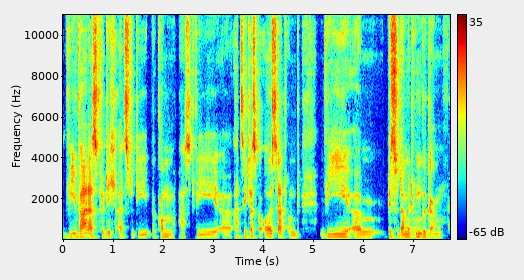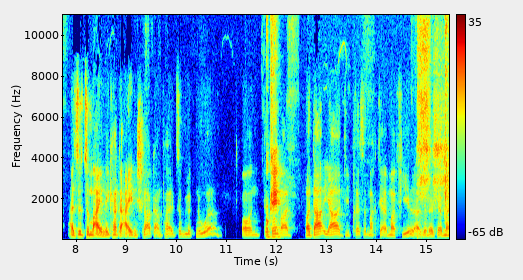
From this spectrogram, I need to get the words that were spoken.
wie war das für dich, als du die bekommen hast? Wie äh, hat sich das geäußert und wie ähm, bist du damit umgegangen? Also zum einen, ich hatte einen Schlaganfall zum Glück nur. Und das okay. war, war da, ja, die Presse macht ja immer viel, also da ist ja immer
